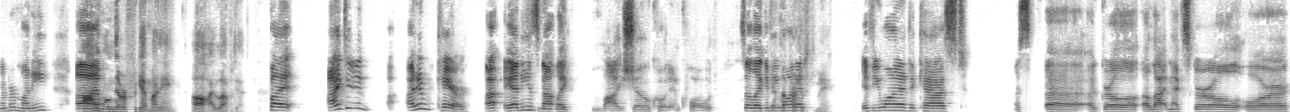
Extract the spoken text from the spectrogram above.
Remember money? I Um, will never forget money. Oh, I loved it. but I didn't. I didn't care. Uh, Annie is not like my show, quote unquote. So, like, if Yeah, you wanted, if you wanted to cast a uh, a girl, a Latinx girl, or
